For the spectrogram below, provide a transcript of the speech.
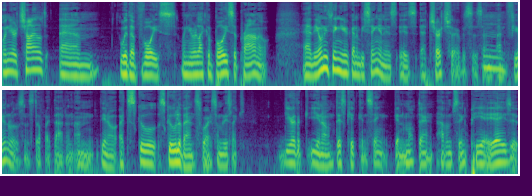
when you're a child um, with a voice, when you're like a boy soprano, and the only thing you're going to be singing is is at church services and, and mm. funerals and stuff like that, and, and you know at school school events where somebody's like. You're the, you know, this kid can sing. Get him up there and have him sing Pie Jesu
